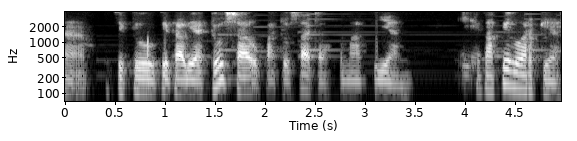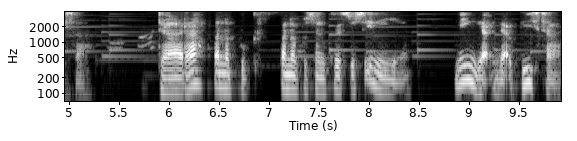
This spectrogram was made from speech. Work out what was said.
Nah, begitu kita lihat dosa, upah dosa adalah kematian. Yeah. Tetapi luar biasa darah penebus, penebusan Kristus ini ya, ini nggak nggak bisa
